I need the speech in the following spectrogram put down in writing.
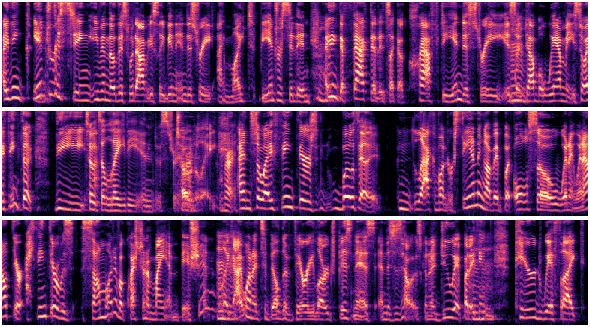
i think interesting even though this would obviously be an industry i might be interested in Mm-hmm. i think the fact that it's like a crafty industry is a double whammy so i think that the Mm. So it's a lady industry. Totally. Right. And so I think there's both a lack of understanding of it, but also when I went out there, I think there was somewhat of a question of my ambition. Like Mm-hmm. I wanted to build a very large business and this is how I was going to do it. But I think Mm-hmm. paired with like,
